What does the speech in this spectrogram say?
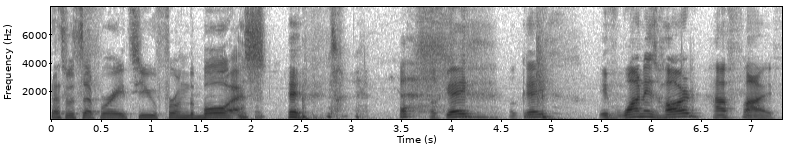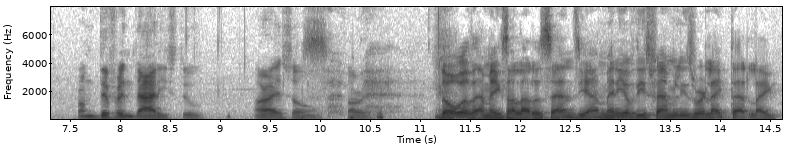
that's what separates you from the boys. Okay? Okay? If one is hard, have five from different daddies too. All right, so sorry. No, that makes a lot of sense. Yeah, many of these families were like that. Like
